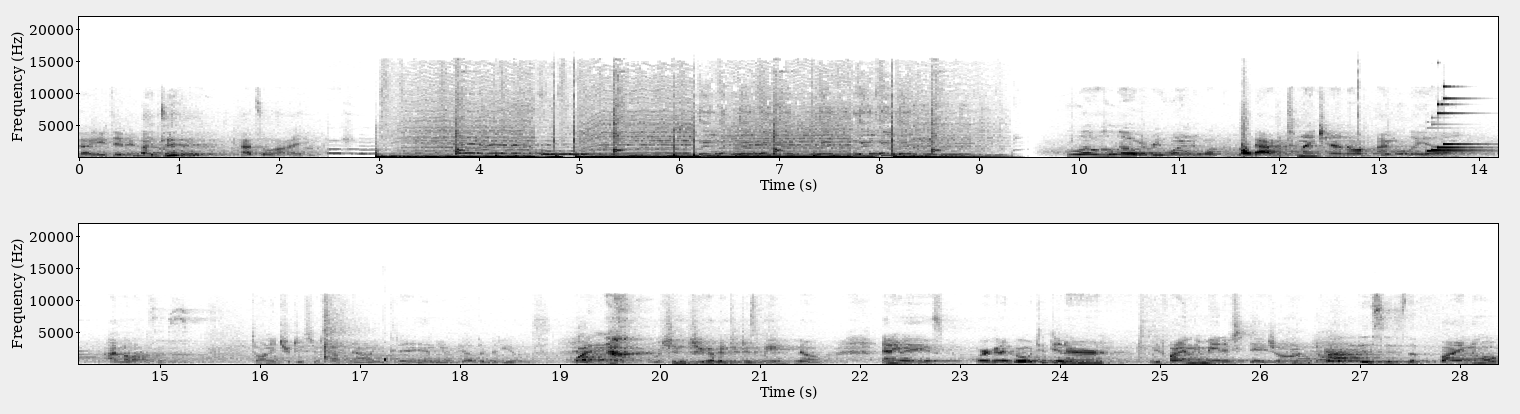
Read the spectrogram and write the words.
No, you didn't. I did. That's a lie. Hello, hello everyone, and welcome back to my channel. I'm Alaia. I'm Alexis. Don't introduce yourself now. You didn't in any of the other videos. Why shouldn't you have introduced me? No. Anyways, we're gonna go to dinner. We finally made it to Daejeon. This is the final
